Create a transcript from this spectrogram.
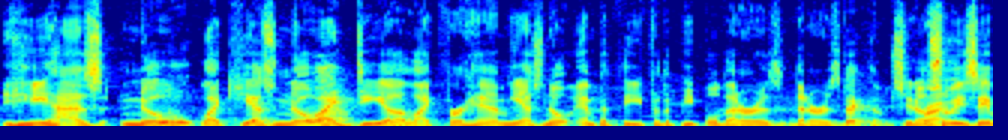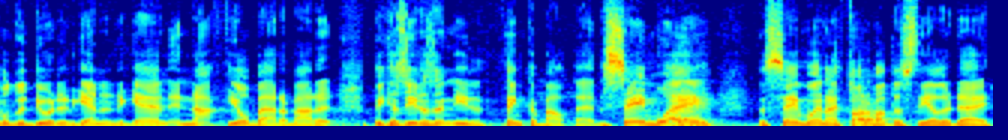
he has no like he has no idea like for him he has no empathy for the people that are his that are his victims you know so he's able to do it again and again and not feel bad about it because he doesn't need to think about that. The same way the same way and i thought about this the other day.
